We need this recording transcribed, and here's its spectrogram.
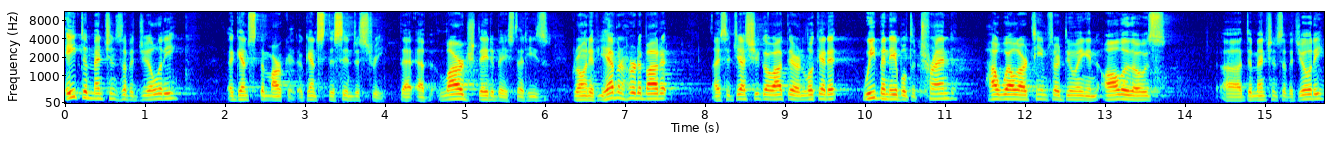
eight dimensions of agility against the market, against this industry, that a large database that he's grown. If you haven't heard about it, I suggest you go out there and look at it. We've been able to trend how well our teams are doing in all of those uh, dimensions of agility.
